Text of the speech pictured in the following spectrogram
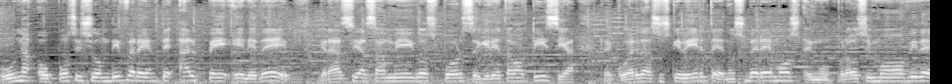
una oposición diferente al PLD. Gracias amigos por seguir esta noticia. Recuerda suscribirte. Nos veremos en un próximo video.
